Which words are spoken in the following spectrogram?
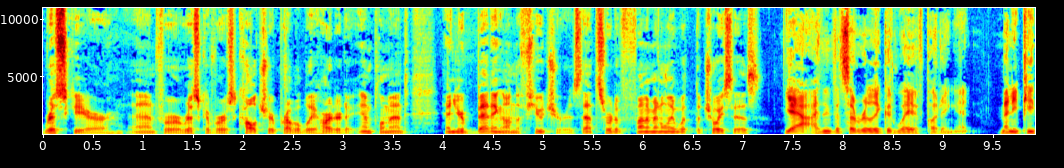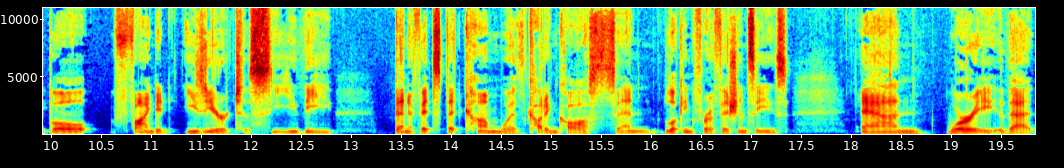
riskier and for a risk averse culture probably harder to implement and you're betting on the future. Is that sort of fundamentally what the choice is? Yeah i think that's a really good way of putting it. Many people find it easier to see the benefits that come with cutting costs and looking for efficiencies and worry that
